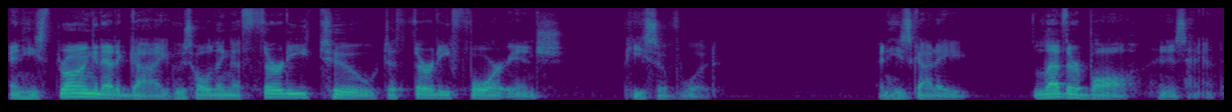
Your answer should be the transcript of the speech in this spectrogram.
and he's throwing it at a guy who's holding a 32 to 34 inch piece of wood. And he's got a leather ball in his hand.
